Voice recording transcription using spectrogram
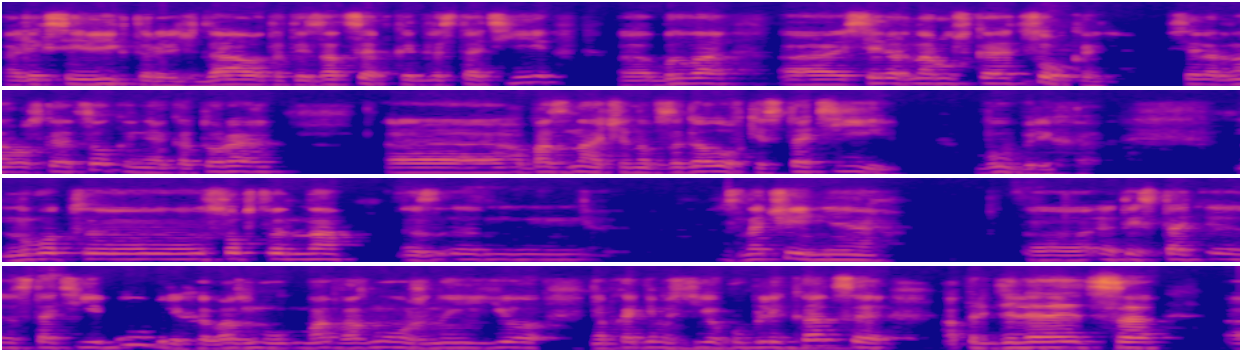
Алексей Викторович, да, вот этой зацепкой для статьи было северно-русское цоканье. Северно-русское цоканье, которое обозначено в заголовке статьи Бубриха. Ну вот, э, собственно, значение э, этой статьи Бубриха, возможно, ее, необходимость ее публикации определяется э,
